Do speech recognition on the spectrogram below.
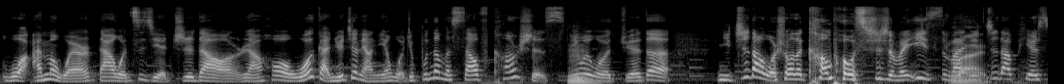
我 I'm aware，大家我自己也知道。然后我感觉这两年我就不那么 self conscious，、因为我觉得。你知道我说的 compose 是什么意思吗.你知道 Pierce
